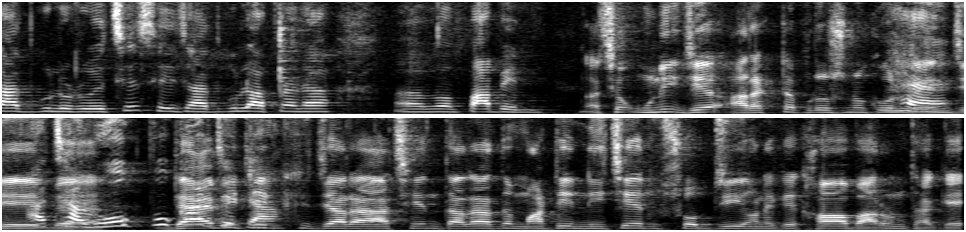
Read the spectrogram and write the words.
জাতগুলো রয়েছে সেই জাতগুলো আপনারা পাবেন। আচ্ছা উনি যে আরেকটা প্রশ্ন করলেন হ্যাঁ, যে আচ্ছা, ডায়াবেটিক যারা আছেন তারা তো মাটির নিচের সবজি অনেকে খাওয়া বারণ থাকে।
